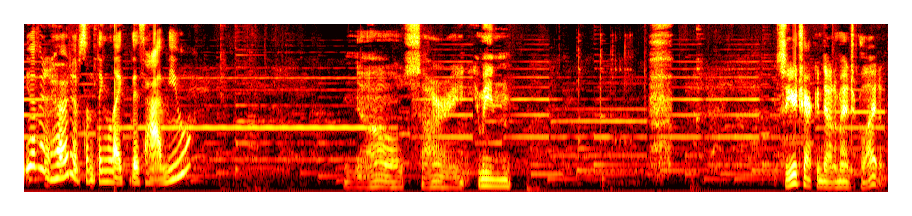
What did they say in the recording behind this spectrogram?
You haven't heard of something like this, have you? no, sorry. I mean, so you're tracking down a magical item.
